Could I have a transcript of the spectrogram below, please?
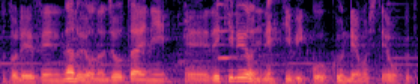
ちょっと冷静になるような状態に、え、できるようにね日々こう訓練をしておくと。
